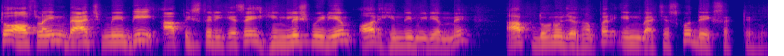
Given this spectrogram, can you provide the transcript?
तो ऑफलाइन बैच में भी आप इस तरीके से इंग्लिश मीडियम और हिंदी मीडियम में आप दोनों जगह पर इन बैचेस को देख सकते हो।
